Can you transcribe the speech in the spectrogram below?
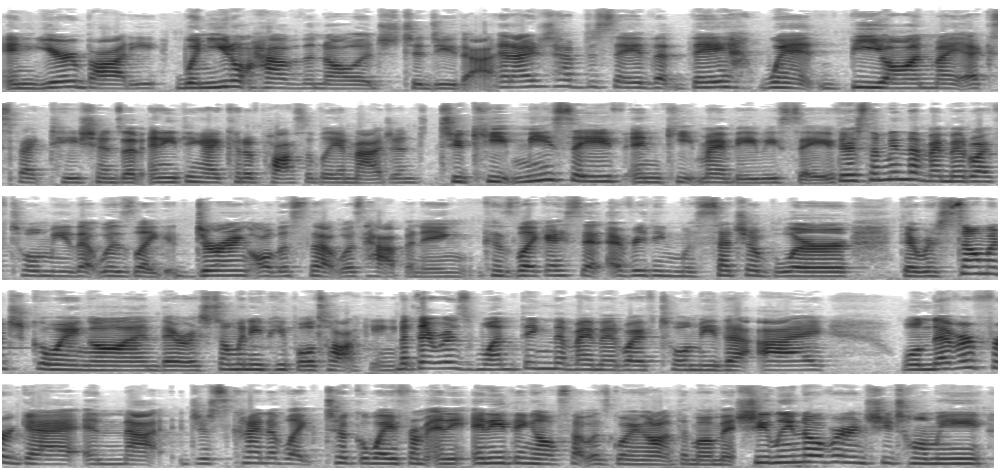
and your body when you don't have the knowledge to do that. And I just have to say that they went beyond my expectations of anything I could have possibly imagined to keep me safe and keep my baby safe. There's something that my midwife told me that was like during all this that was happening, because like I said, everything was such a blur. There was so much going on. There were so many people talking. But there was one thing that my midwife told me that I will never forget and that just kind of like took away from any, anything else that was going on at the moment. She leaned over and she told me,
